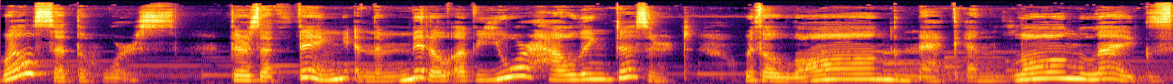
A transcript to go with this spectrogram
Well, said the horse, there's a thing in the middle of your howling desert with a long neck and long legs,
